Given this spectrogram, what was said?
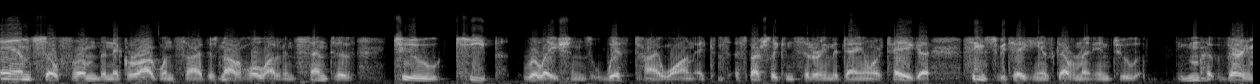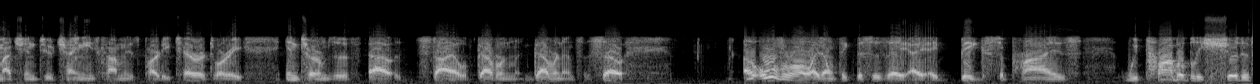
And so, from the Nicaraguan side, there's not a whole lot of incentive to keep relations with Taiwan, especially considering that Daniel Ortega seems to be taking his government into very much into Chinese Communist Party territory in terms of uh, style of government governance. So, uh, overall, I don't think this is a, a, a big surprise we probably should have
